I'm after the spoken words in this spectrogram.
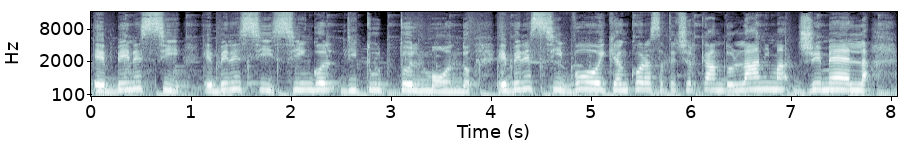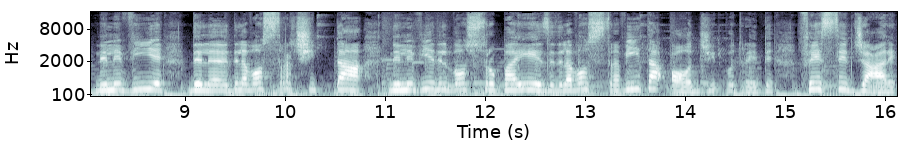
Ebbene sì, ebbene sì, single di tutto il mondo. Ebbene sì, voi che ancora state cercando l'anima gemella nelle vie del, della vostra città, nelle vie del vostro paese, della vostra vita, oggi potrete festeggiare.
